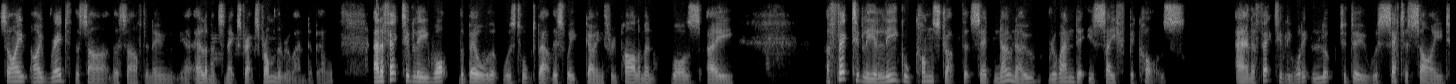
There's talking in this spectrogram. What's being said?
So I I read this this afternoon uh, elements and extracts from the Rwanda bill, and effectively what the bill that was talked about this week going through Parliament was a effectively a legal construct that said no, no, Rwanda is safe because and effectively what it looked to do was set aside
